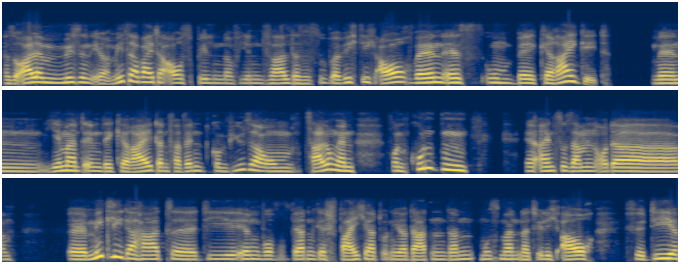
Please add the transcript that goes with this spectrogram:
Also alle müssen ihre Mitarbeiter ausbilden, auf jeden Fall. Das ist super wichtig, auch wenn es um Bäckerei geht. Wenn jemand in Bäckerei dann verwendet Computer, um Zahlungen von Kunden äh, einzusammeln oder äh, Mitglieder hat, äh, die irgendwo werden gespeichert und ihre Daten, dann muss man natürlich auch für die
